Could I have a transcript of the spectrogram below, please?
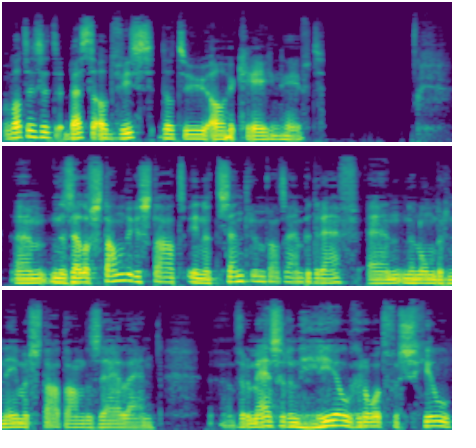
Wat is het beste advies dat u al gekregen heeft? Um, een zelfstandige staat in het centrum van zijn bedrijf en een ondernemer staat aan de zijlijn. Voor mij is er een heel groot verschil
